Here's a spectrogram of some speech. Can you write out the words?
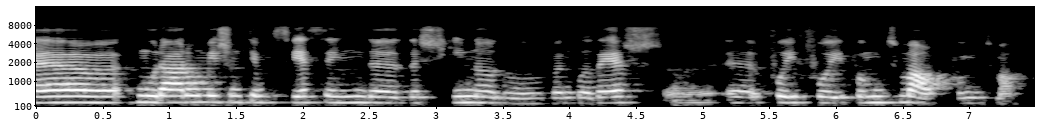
uh, demoraram o mesmo tempo que se viessem da, da China, do Bangladesh, uh, foi, foi, foi muito mal, foi muito mal.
